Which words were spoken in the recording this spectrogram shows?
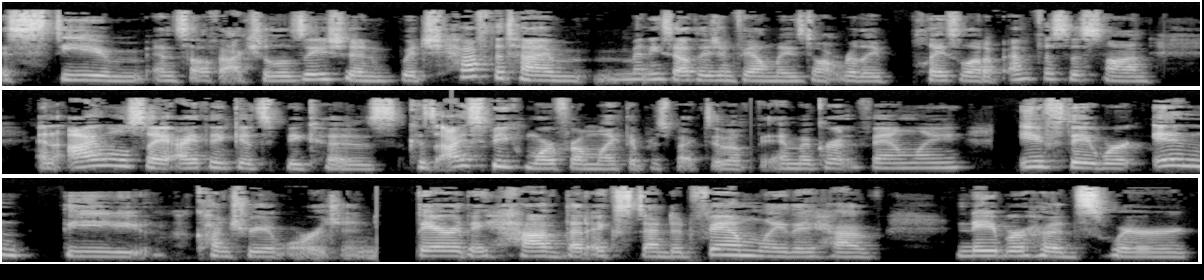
esteem and self actualization, which half the time many South Asian families don't really place a lot of emphasis on. And I will say, I think it's because, because I speak more from like the perspective of the immigrant family. If they were in the country of origin, there they have that extended family, they have neighborhoods where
